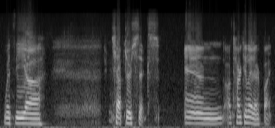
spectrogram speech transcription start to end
with the uh, chapter six. And I'll talk to you later. Bye.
